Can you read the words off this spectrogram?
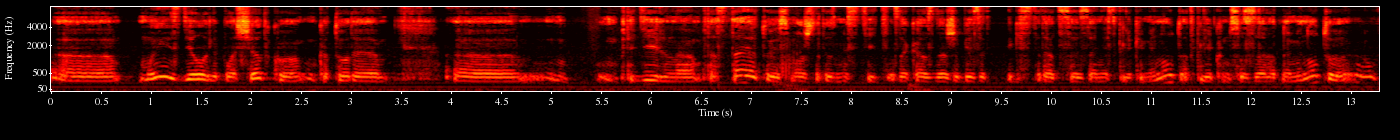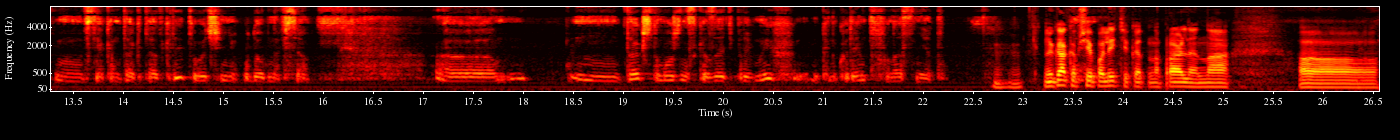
Э, мы сделали площадку, которая э, предельно простая, то есть можно разместить заказ даже без регистрации за несколько минут, откликнуться за одну минуту, все контакты открыты, очень удобно все. Так что можно сказать, прямых конкурентов у нас нет. Ну и как вообще политика направлена на э,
